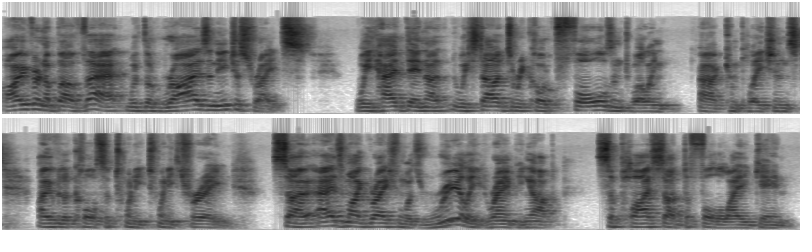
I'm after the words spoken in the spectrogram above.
Over and above that, with the rise in interest rates, we had then uh, we started to record falls in dwelling uh, completions over the course of 2023. So as migration was really ramping up, supply started to fall away again.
